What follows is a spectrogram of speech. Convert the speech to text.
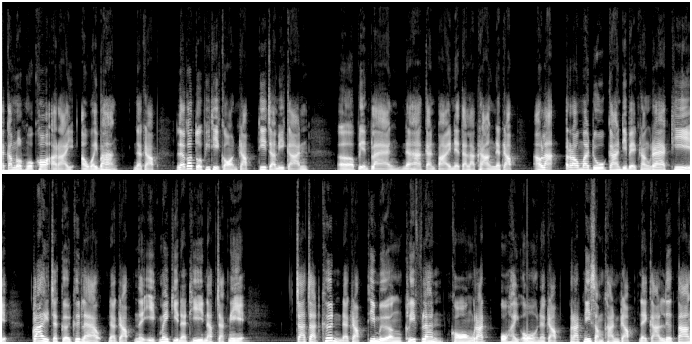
ะกำหนดหัวข้ออะไรเอาไว้บ้างนะครับแล้วก็ตัวพิธีกรครับที่จะมีการเเปลี่ยนแปลงนะฮะกันไปในแต่ละครั้งนะครับ เอาละเรามาดูการดีเบตครั้งแรกที่ใกล้จะเกิดขึ้นแล้วนะครับในอีกไม่กี่นาทีนับจากนี้ จะจัดขึ้นนะครับที่เมืองคลิฟแลนด์ของรัฐโอไฮโอนะครับรัฐนี้สำคัญครับในการเลือกตั้ง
